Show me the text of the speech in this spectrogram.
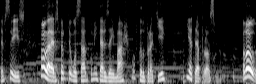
Deve ser isso. Bom, galera, espero que tenham gostado. Comentários aí embaixo. Vou ficando por aqui e até a próxima. Falou!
